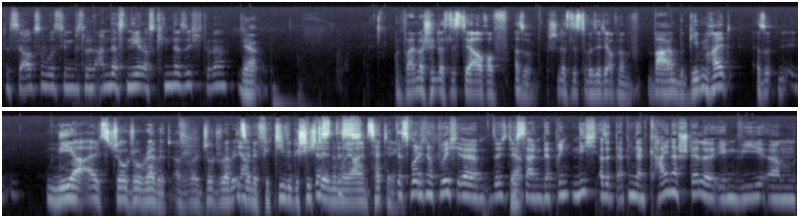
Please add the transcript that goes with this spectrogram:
Das ist ja auch so, wo es dir ein bisschen anders nähert aus Kindersicht, oder? Ja. Und vor allem war Schindlers Liste ja auch auf, also Schindlers Liste basiert ja auf einer wahren Begebenheit, also näher als Jojo Rabbit. Also weil Jojo Rabbit Ja. ist ja eine fiktive Geschichte Das- in einem das- realen Setting. Das wollte ich noch durch, äh, durch, durch Ja. sagen. Der bringt nicht, also der bringt an keiner Stelle irgendwie ähm,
